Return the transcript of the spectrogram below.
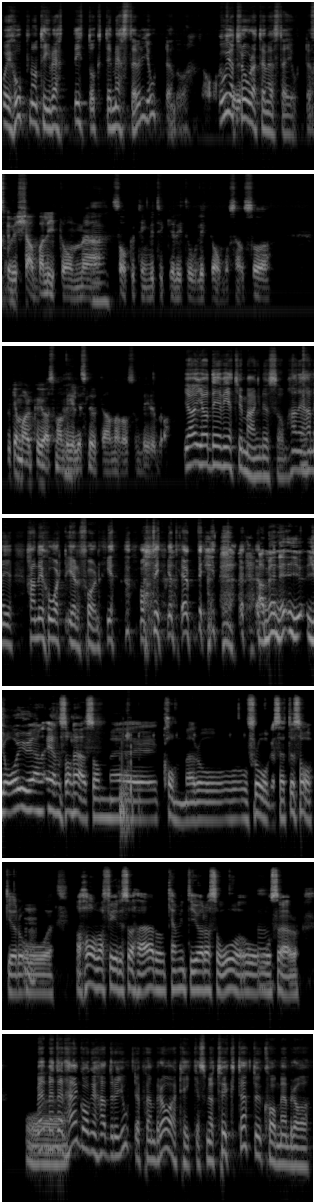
få ihop någonting vettigt och det mesta är väl gjort ändå. Ja, Jo, jag vi- tror att det mesta är gjort. Då Ändå. ska vi tjabba lite om eh, Ja. saker och ting vi tycker lite olika om och sen så brukar Marco göra som han vill i slutändan och så blir det bra. Ja, ja, det vet ju Magnus om. Han är, han är, han är hårt erfaren av det, den biten. Ja, men jag är ju en, en sån här som eh, kommer och, och frågasätter saker. Och, Jaha, varför är det så här? Och kan vi inte göra så? Och, och så här. Och, Men, men den eh, här gången hade du gjort det på en bra artikel som jag tyckte att du kom med en bra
